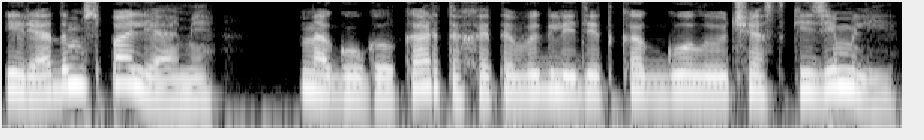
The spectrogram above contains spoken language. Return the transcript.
и рядом с полями. На Google картах это выглядит как голые участки земли.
